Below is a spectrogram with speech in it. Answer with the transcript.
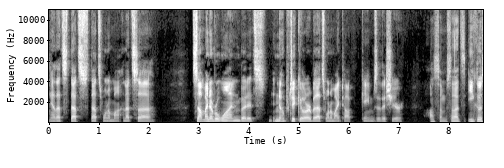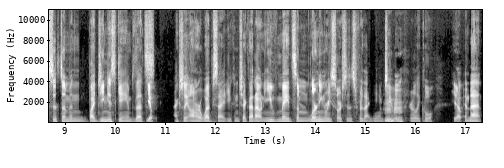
yeah, that's that's that's one of my that's uh it's not my number one, but it's no particular. But that's one of my top games of this year. Awesome. So that's ecosystem and by Genius Games. That's yep. actually on our website. You can check that out. And you've made some learning resources for that game too. Mm-hmm. really cool. Yep. And that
